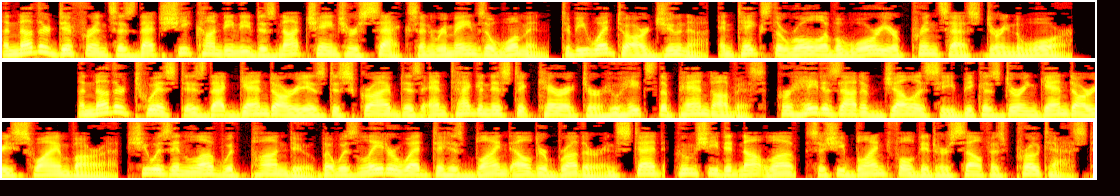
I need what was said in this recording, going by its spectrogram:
Another difference is that Shikhandini does not change her sex and remains a woman, to be wed to Arjuna, and takes the role of a warrior princess during the war. Another twist is that Gandhari is described as antagonistic character who hates the Pandavas. Her hate is out of jealousy because during Gandhari's Swayamvara, she was in love with Pandu but was later wed to his blind elder brother instead, whom she did not love, so she blindfolded herself as protest.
